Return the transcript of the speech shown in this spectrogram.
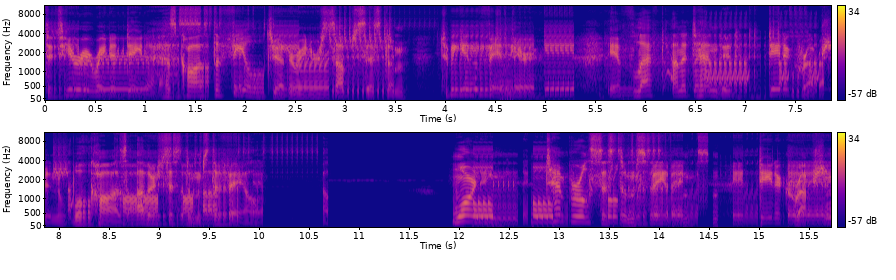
Deteriorated data has caused the field generator subsystem to begin failure. If left unattended, data corruption will cause other systems to fail. Warning Temporal systems failing. Data corruption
